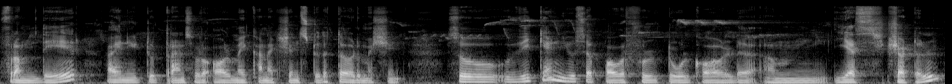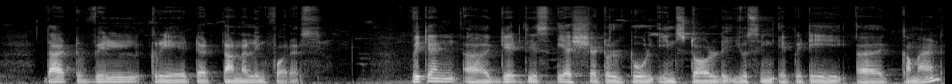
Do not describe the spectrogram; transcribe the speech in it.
from there I need to transfer all my connections to the third machine. So we can use a powerful tool called um, S shuttle that will create a tunneling for us. We can uh, get this S shuttle tool installed using apt uh, command.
